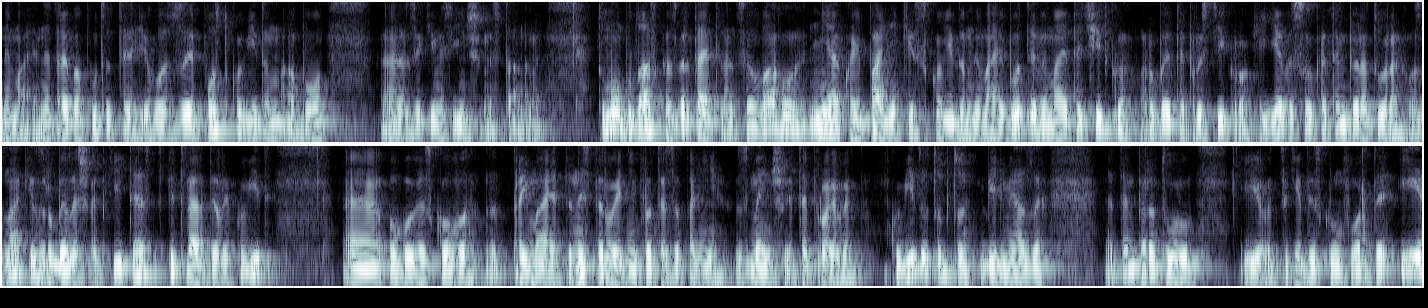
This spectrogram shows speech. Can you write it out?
немає. Не треба путати його з постковідом або з якимись іншими станами. Тому, будь ласка, звертайте на це увагу. Ніякої паніки з ковідом не має бути. Ви маєте чітко робити прості кроки. Є висока температура ознаки, зробили швидкий тест, підтвердили ковід. Е, обов'язково приймаєте нестероїдні протизапальні, зменшуєте прояви ковіду, тобто біль м'язах, е, температуру і такі дискомфорти. І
